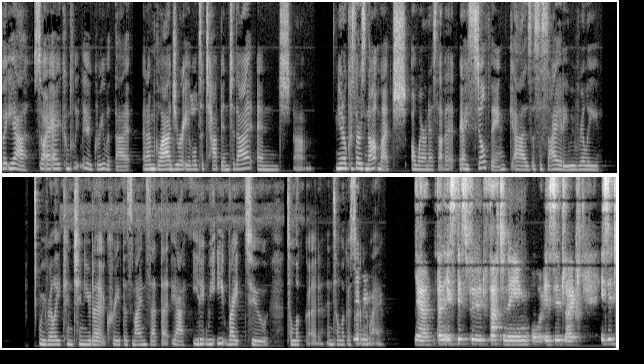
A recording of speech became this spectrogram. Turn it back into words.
but yeah, so I, I, completely agree with that. And I'm glad you were able to tap into that and, um, you know, because there's not much awareness of it. I still think as a society, we really we really continue to create this mindset that yeah eating we eat right to to look good and to look a certain mm-hmm. way yeah and is this food fattening or is it like is it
